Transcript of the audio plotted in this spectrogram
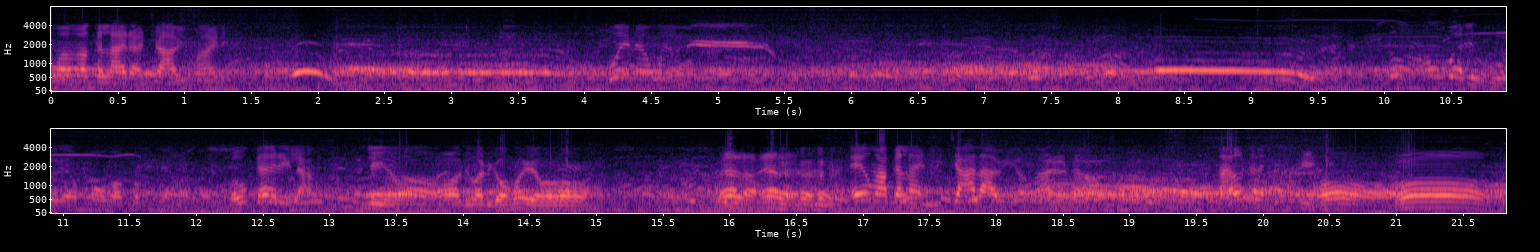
Nggak ke lagi ke cari mai deh. cái đi làm. Gì đó đi mà đi có mấy đâu đây là đây là. Em mà cái này thì cha là bị ở bán đâu sao này oh oh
